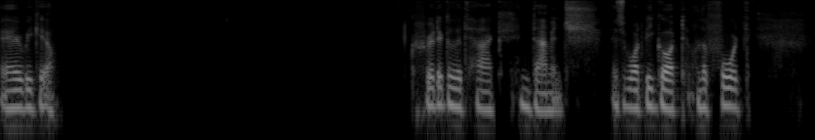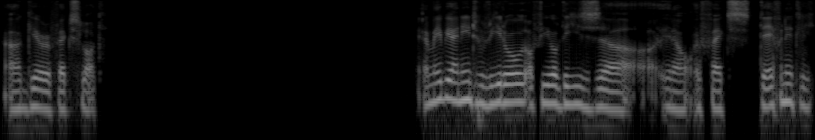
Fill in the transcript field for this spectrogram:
There we go. Critical attack damage is what we got on the fourth uh, gear effect slot. And maybe I need to reroll a few of these, uh, you know, effects. Definitely.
